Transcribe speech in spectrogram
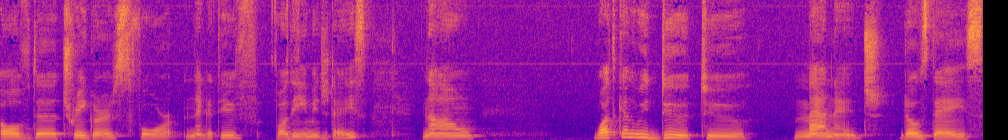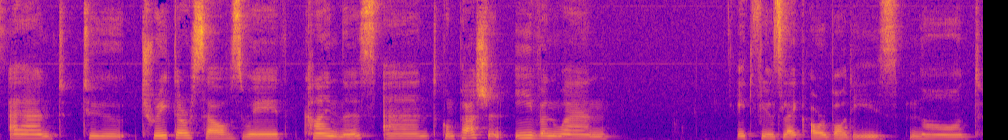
of the triggers for negative body image days. Now, what can we do to manage those days and to treat ourselves with kindness and compassion, even when it feels like our body is not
